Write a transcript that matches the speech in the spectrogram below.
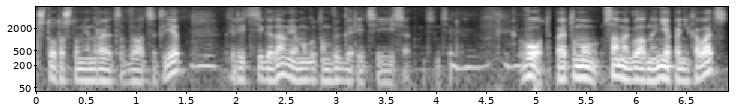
Что-то, что мне нравится в 20 лет, mm-hmm. к 30 годам я могу там выгореть и иссякнуть интерес. Mm-hmm. Вот, поэтому самое главное не паниковать.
